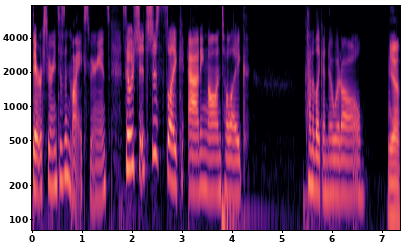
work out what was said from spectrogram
Their experience isn't my experience. So it's it's just like adding on to like kind of like a know-it-all Yeah.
